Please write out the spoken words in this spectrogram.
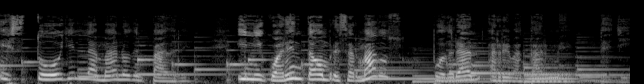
estoy en la mano del Padre, y ni cuarenta hombres armados podrán arrebatarme de allí.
